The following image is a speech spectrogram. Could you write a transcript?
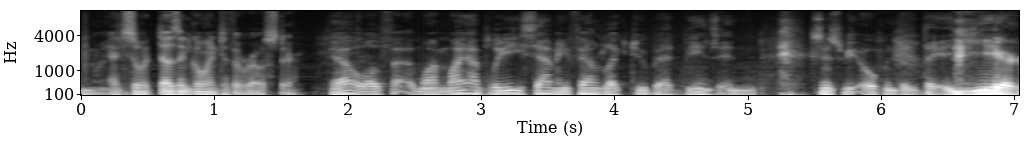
Nice. and so it doesn't go into the roaster. Yeah, well, my, my employee Sam, he found like two bad beans in since we opened the, the a year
